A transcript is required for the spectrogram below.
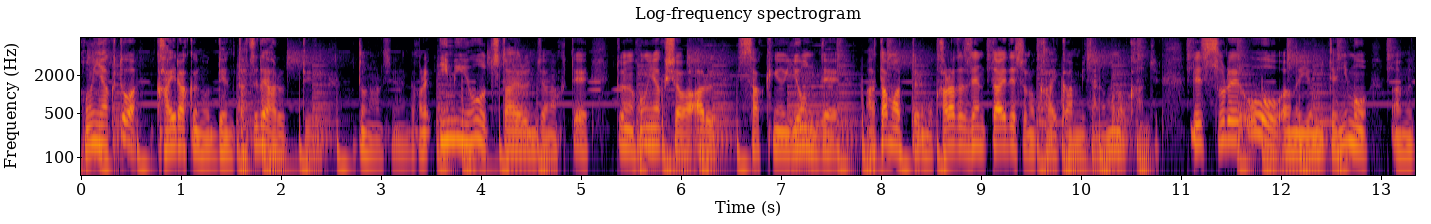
翻訳とは快楽の伝達であるっていうことなんですよねだから意味を伝えるんじゃなくてとにかく翻訳者はある作品を読んで頭っていうよりも体全体でその快感みたいなものを感じるでそれをあの読み手にもあの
